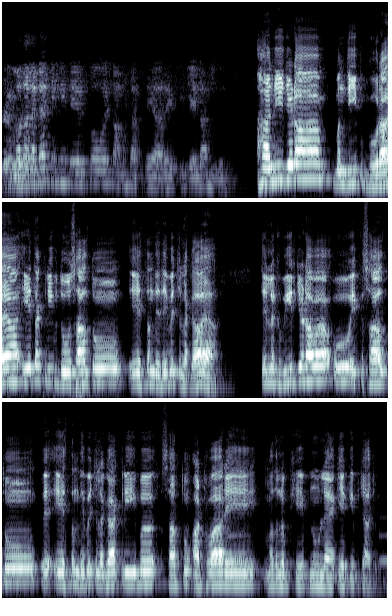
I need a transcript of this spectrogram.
ਸਰ ਪਤਾ ਲੱਗਾ ਕਿੰਨੀ ਦੇਰ ਤੋਂ ਇਹ ਕੰਮ ਕਰਦੇ ਆ ਰਹੇ ਸੀ ਪਹਿਲਾਂ ਹੀ ਇਹ। ਹਾਂਜੀ ਜਿਹੜਾ ਮਨਦੀਪ ਗੋਰਾ ਆ ਇਹ ਤਾਂ ਕਰੀਬ 2 ਸਾਲ ਤੋਂ ਇਸ ਧੰਦੇ ਦੇ ਵਿੱਚ ਲੱਗਾ ਹੋਇਆ। ਤੇ ਲਖਵੀਰ ਜਿਹੜਾ ਵਾ ਉਹ 1 ਸਾਲ ਤੋਂ ਇ- ਇਸ ਧੰਦੇ ਵਿੱਚ ਲੱਗਾ ਕਰੀਬ 7 ਤੋਂ 8 ਵਾਰ ਇਹ ਮਤਲਬ ਖੇਪ ਨੂੰ ਲੈ ਕੇ ਅੱਗੇ ਪਹੁੰਚਾ ਚੁੱਕਾ।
